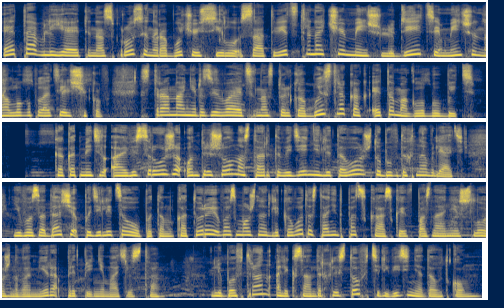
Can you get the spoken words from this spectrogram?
Это влияет и на спрос, и на рабочую силу. Соответственно, чем меньше людей, тем меньше налогоплательщиков. Страна не развивается настолько быстро, как это могло бы быть. Как отметил Айвис Рожа, он пришел на стартовый день не для того, чтобы вдохновлять. Его задача – поделиться опытом, который, возможно, для кого-то станет подсказкой в познании сложного мира предпринимательства. Любовь Тран, Александр Хлистов, телевидение Даутком.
